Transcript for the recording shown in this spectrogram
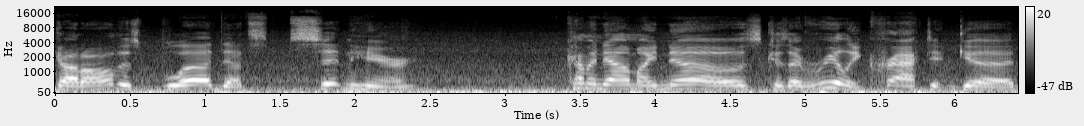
got all this blood that's sitting here coming down my nose because I've really cracked it good.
